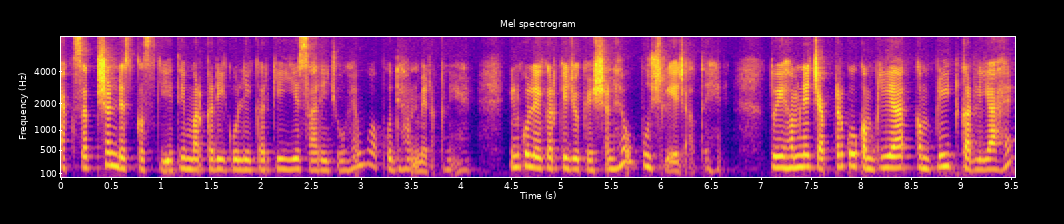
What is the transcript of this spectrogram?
एक्सेप्शन डिस्कस किए थे मरकरी को लेकर के, ये सारी जो है, वो आपको ध्यान में रखने हैं। इनको लेकर के जो क्वेश्चन है, वो पूछ लिए जाते हैं। तो ये हमने चैप्टर को कंप्लीट कर लिया है।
